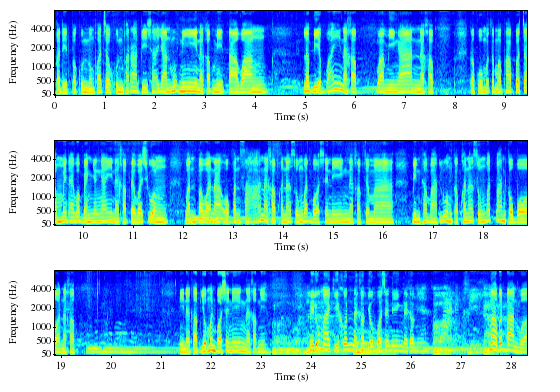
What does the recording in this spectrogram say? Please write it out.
ประเดชพระคุณหลวงพระเจ้าคุณพระราชปีชายันมุนีนะครับเมตตาวางระเบียบไว้นะครับว่ามีงานนะครับ กับผมอัตมาภาพก็จำไม่ได้ว่าแบ่งยังไงนะครับ แต่ว่าช่วงวันปวนาออกพรรษานะครับ คณะสงฆ์วัดบ่อชะเนงนะครับ จะมาบินทบาทร่วมกับคณะสงฆ์วัดบ้านเกาบอนะครับ นี่นะครับโยมมันบ่อชะเนงนะครับนี่ไม่รู้มากี่คนนะครับโยมบ่อชะเนงนะครับนี่มาเบิดบ้านวะ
